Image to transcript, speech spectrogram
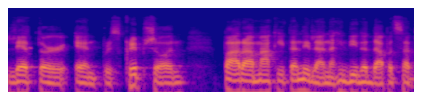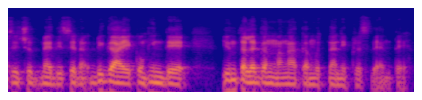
letter and prescription para makita nila na hindi na dapat substitute medicine ang bigay kung hindi yung talagang mga gamot na ni Presidente.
